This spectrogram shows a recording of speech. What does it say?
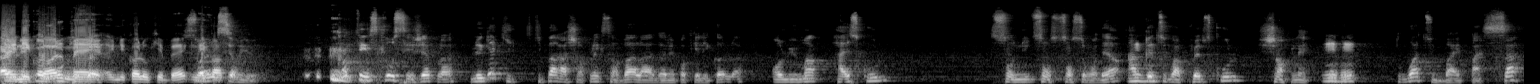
à une école, au mais Québec. une école au Québec. Mais Soyons pas- sérieux. Quand tu es inscrit au cégep, là, le gars qui, qui part à Champlain, qui s'en va là, dans n'importe quelle école, là, on lui marque high school, son, son, son secondaire. Après, Mhm. tu vas prep school, Champlain. Mhm. Toi, tu bypasses ça.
